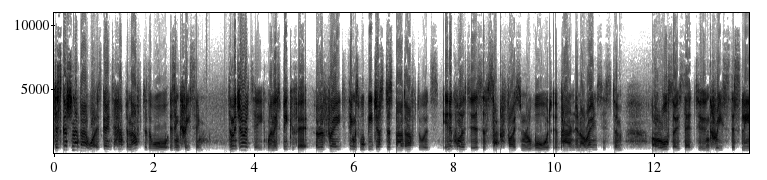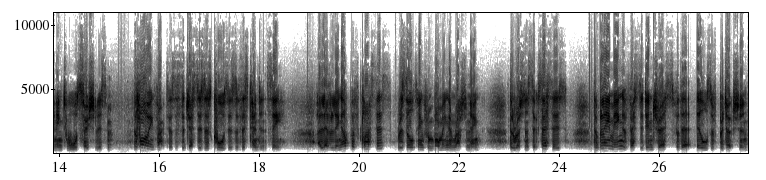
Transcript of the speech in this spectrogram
Discussion about what is going to happen after the war is increasing. The majority, when they speak of it, are afraid things will be just as bad afterwards. Inequalities of sacrifice and reward apparent in our own system are also said to increase this leaning towards socialism. The following factors are suggested as causes of this tendency a levelling up of classes resulting from bombing and rationing, the Russian successes, the blaming of vested interests for the ills of production,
